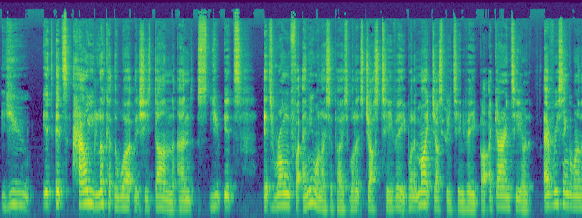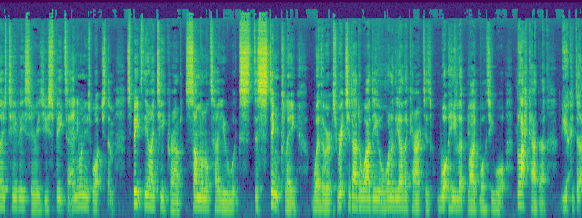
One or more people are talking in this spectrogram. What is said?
you it, it's how you look at the work that she's done, and you it's it's wrong for anyone, I suppose. Well, it's just TV. Well, it might just be TV, but I guarantee you, in every single one of those TV series, you speak to anyone who's watched them, speak to the IT crowd, someone will tell you distinctly whether it's Richard Ayoade or one of the other characters, what he looked like, what he wore. Blackadder, you Yeah. could uh,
